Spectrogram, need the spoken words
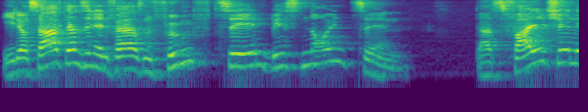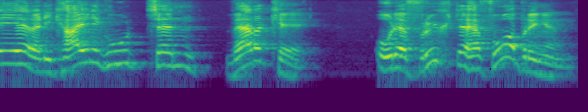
Jedoch sagt er uns in den Versen 15 bis 19, dass falsche Lehrer, die keine guten Werke oder Früchte hervorbringen,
